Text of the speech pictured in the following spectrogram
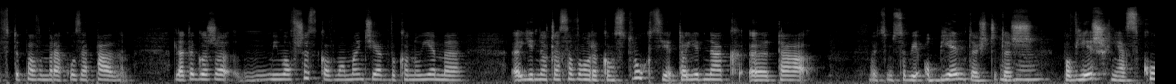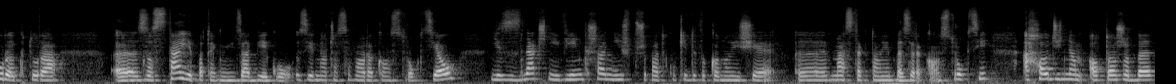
w typowym raku zapalnym. Dlatego, że mimo wszystko w momencie, jak wykonujemy jednoczasową rekonstrukcję, to jednak ta, powiedzmy sobie, objętość, czy też Mhm. powierzchnia skóry, która zostaje po takim zabiegu z jednoczasową rekonstrukcją, jest znacznie większa niż w przypadku, kiedy wykonuje się e, mastektomię bez rekonstrukcji, a chodzi nam o to, żeby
